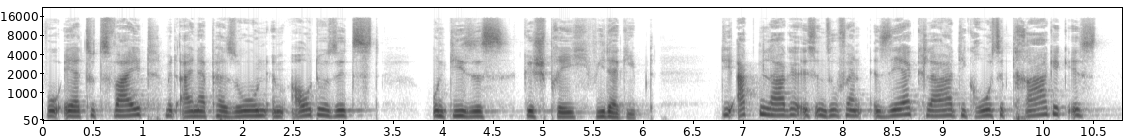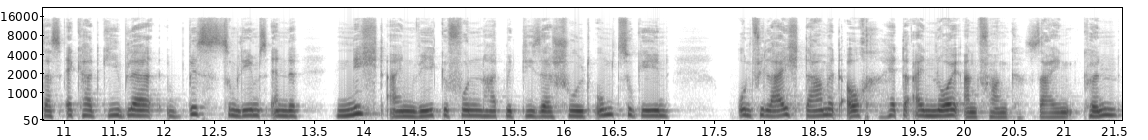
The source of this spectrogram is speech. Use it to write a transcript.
wo er zu zweit mit einer Person im Auto sitzt und dieses Gespräch wiedergibt. Die Aktenlage ist insofern sehr klar. Die große Tragik ist, dass Eckhard Giebler bis zum Lebensende nicht einen Weg gefunden hat, mit dieser Schuld umzugehen und vielleicht damit auch hätte ein Neuanfang sein können.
